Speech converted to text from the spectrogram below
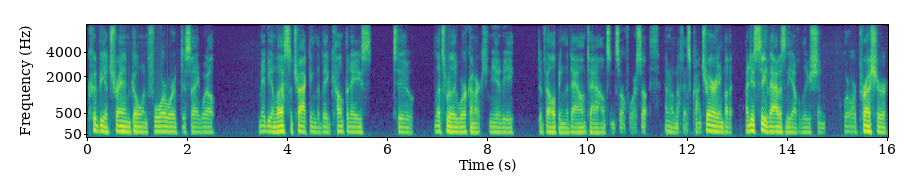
could be a trend going forward to say, well, maybe unless attracting the big companies to let's really work on our community, developing the downtowns and so forth. So I don't know if that's contrarian, but I just see that as the evolution or, or pressure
